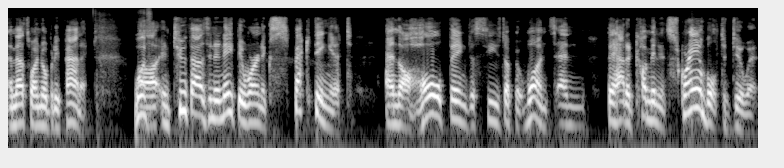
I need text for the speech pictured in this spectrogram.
And that's why nobody panicked. Well, Uh, in 2008, they weren't expecting it, and the whole thing just seized up at once, and they had to come in and scramble to do it.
